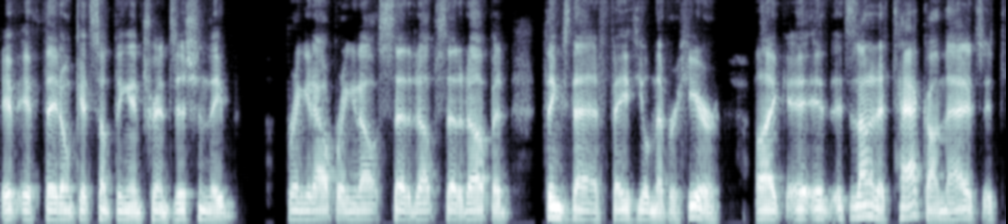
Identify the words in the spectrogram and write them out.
if, if they don't get something in transition they bring it out, bring it out, set it up, set it up, and things that at faith you'll never hear. Like it, it's not an attack on that. It's it's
